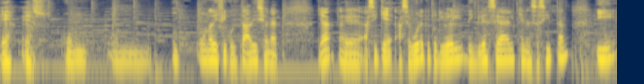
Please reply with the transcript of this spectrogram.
es, una dificultad adicional. ¿ya? Eh, así que asegura que tu nivel de inglés sea el que necesitan y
